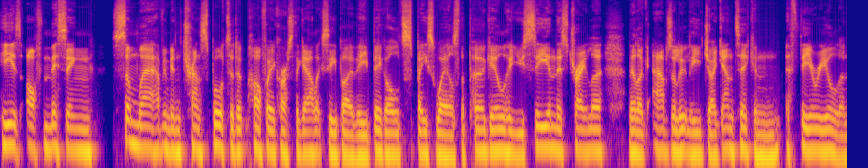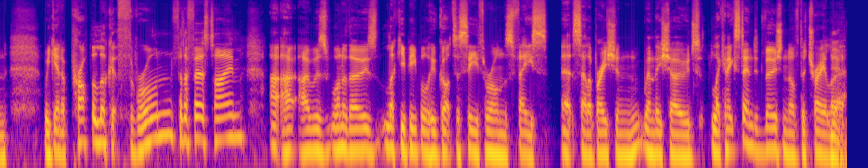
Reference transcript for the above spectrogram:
He is off missing somewhere, having been transported halfway across the galaxy by the big old space whales, the Purrgil, who you see in this trailer. They look absolutely gigantic and ethereal, and we get a proper look at Thrawn for the first time. I, I, I was one of those lucky people who got to see Thrawn's face at Celebration when they showed like an extended version of the trailer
